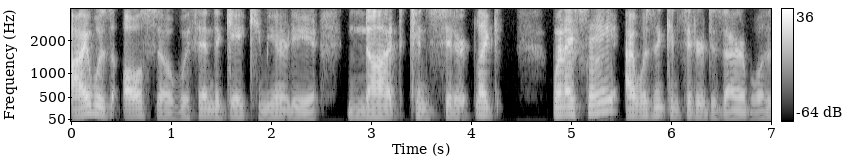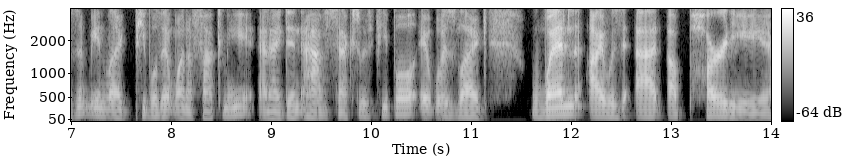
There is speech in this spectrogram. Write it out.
I was also within the gay community not considered like when I say I wasn't considered desirable, it doesn't mean like people didn't want to fuck me and I didn't have sex with people. It was like when I was at a party,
